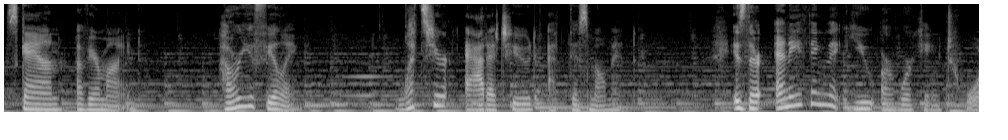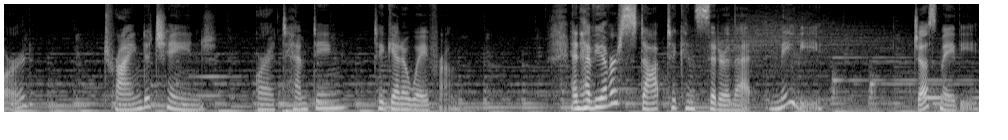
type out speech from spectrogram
scan of your mind. How are you feeling? What's your attitude at this moment? Is there anything that you are working toward, trying to change, or attempting to get away from? And have you ever stopped to consider that maybe, just maybe,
